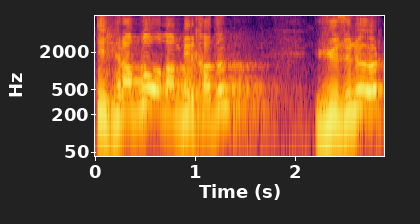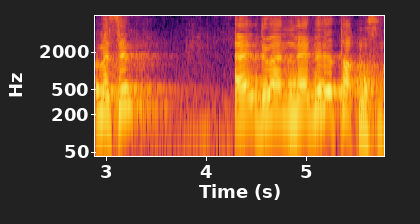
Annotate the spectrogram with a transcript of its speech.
ihramlı olan bir kadın yüzünü örtmesin, eldivenlerini de takmasın.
